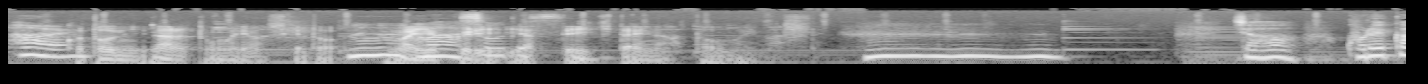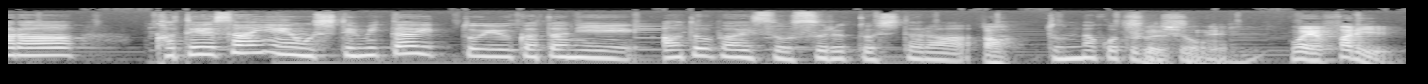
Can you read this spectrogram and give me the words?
はい。ことになると思いますけど、うんまあ、ゆっくりやっていきたいなと思いますね。うんうんうんじゃあこれから家庭菜園をしてみたいという方にアドバイスをするとしたらあどんなことでしょうですね。まあ、やっぱり、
